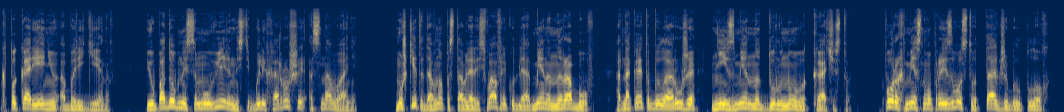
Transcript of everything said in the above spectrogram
к покорению аборигенов. И у подобной самоуверенности были хорошие основания. Мушкеты давно поставлялись в Африку для обмена на рабов, Однако это было оружие неизменно дурного качества. Порох местного производства также был плох.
